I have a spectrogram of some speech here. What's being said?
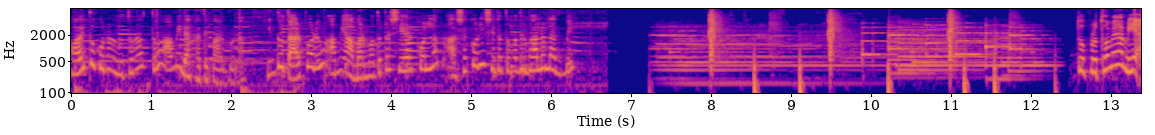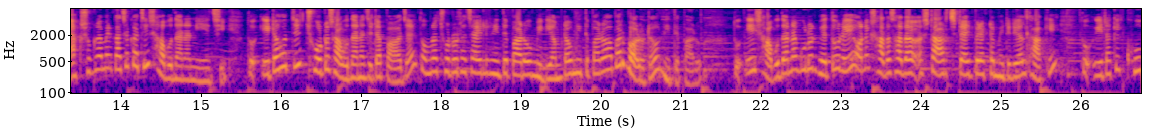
হয়তো কোনো নতুনত্ব আমি দেখাতে পারব না। কিন্তু তারপরেও আমি আমার মতোটা শেয়ার করলাম, আশা করি সেটা তোমাদের ভালো লাগবে। তো প্রথমে আমি একশো গ্রামের কাছাকাছি সাবুদানা নিয়েছি। তো এটা হচ্ছে ছোট সাবুদানা যেটা পাওয়া যায়। তোমরা ছোটোটা চাইলে নিতে পারো, মিডিয়ামটাও নিতে পারো, আবার বড়টাও নিতে পারো। তো এই সাবুদানাগুলোর ভেতরে অনেক সাদা সাদা স্টার্চ টাইপের একটা মেটেরিয়াল থাকে। তো এটাকে খুব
